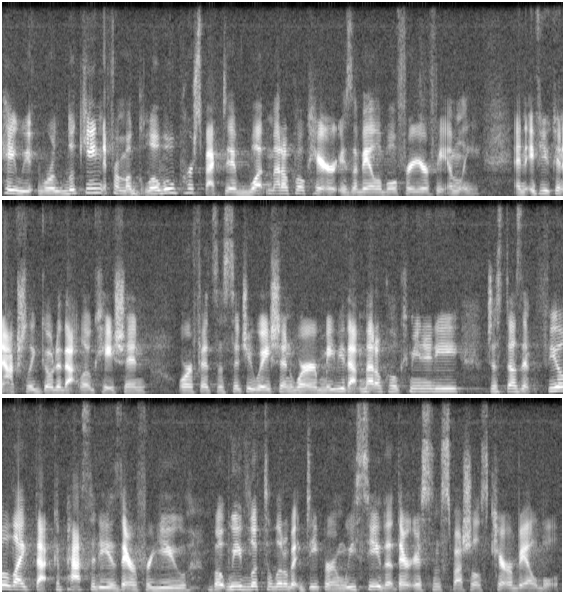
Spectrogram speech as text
hey, we, are looking from a global perspective what medical care is available for your family, and if you can actually go to that location, or if it's a situation where maybe that medical community just doesn't feel like that capacity is there for you, but we've looked a little bit deeper and we see that there is some specialist care available,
